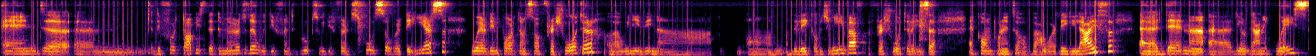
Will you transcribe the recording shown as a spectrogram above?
And uh, um, the four topics that emerged with different groups, with different schools over the years, were the importance of fresh water. we live in on the Lake of Geneva. Fresh water is a, a component of our daily life. then the organic waste,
